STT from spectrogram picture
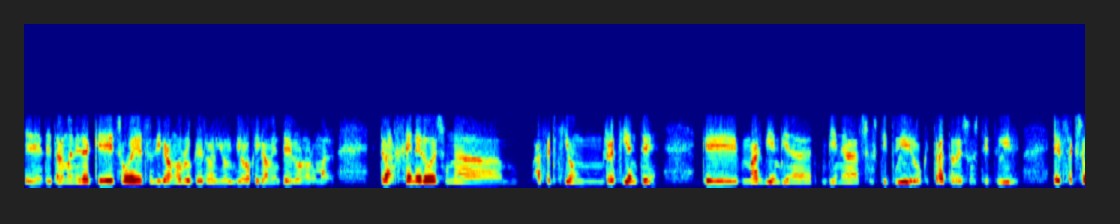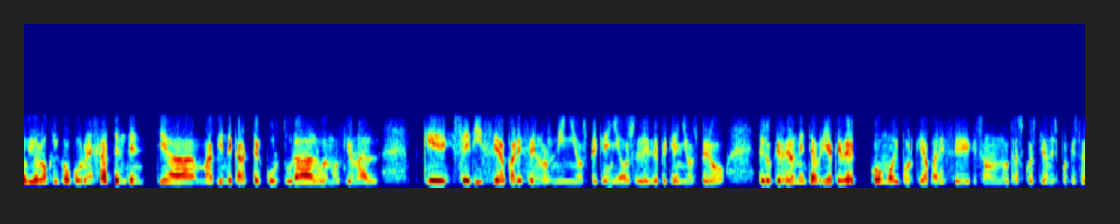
de tal manera que eso es, digamos, lo que es biológicamente lo normal. Transgénero es una acepción reciente que más bien viene a, viene a sustituir o que trata de sustituir el sexo biológico por esa tendencia más bien de carácter cultural o emocional que se dice aparece en los niños pequeños desde pequeños pero pero que realmente habría que ver cómo y por qué aparece que son otras cuestiones porque esto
